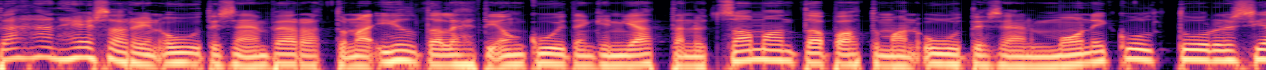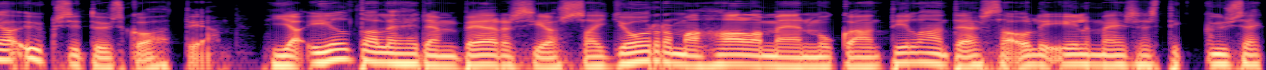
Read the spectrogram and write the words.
Tähän Hesarin uutiseen verrattuna Iltalehti on kuitenkin jättänyt saman tapahtuman uutiseen monikulttuurisia yksityiskohtia. Ja Iltalehden versiossa Jorma Halmeen mukaan tilanteessa oli ilmeisesti kyse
